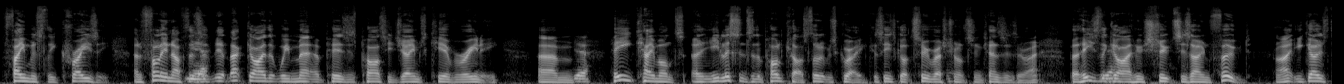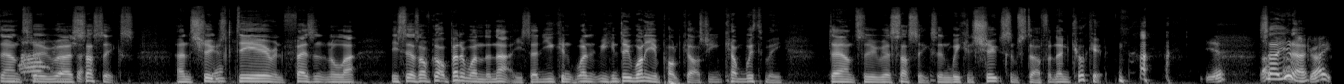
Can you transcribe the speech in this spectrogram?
famously crazy. And funnily enough, there's a, that guy that we met at Piers' party, James Chiavarini. Um, Yeah. He came on, t- uh, he listened to the podcast, thought it was great because he's got two restaurants in Kensington, right? But he's the Yeah. guy who shoots his own food, right? He goes down to uh. Sussex and shoots deer and pheasant and all that. He says, "I've got a better one than that." He said, "You can when you can do one of your podcasts. You can come with me down to uh, Sussex and we can shoot some stuff and then cook it." Yeah. So you know, great.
